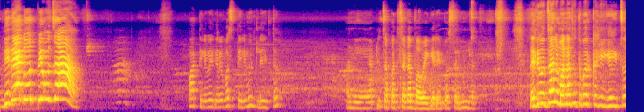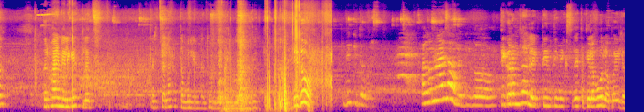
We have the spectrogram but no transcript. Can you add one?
दिदे दूध पिऊन जा! पातेले वगैरे बसतील म्हटलं इथं. आणि आपली चपातीचा डब्बा वगैरे बसेल म्हटलं. लय दिवस झालं मनात होतं बरं काही घ्यायचं. तर फायनली घेतलंच. तर चला आता मुलींना दूध वगैरे बनवून देते. दिदू? दे की तो बस. अजून नाही झालं की ग. ती गरम झालं एक तीन ती मिक्स देते. तिला बोलव पहिलं.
